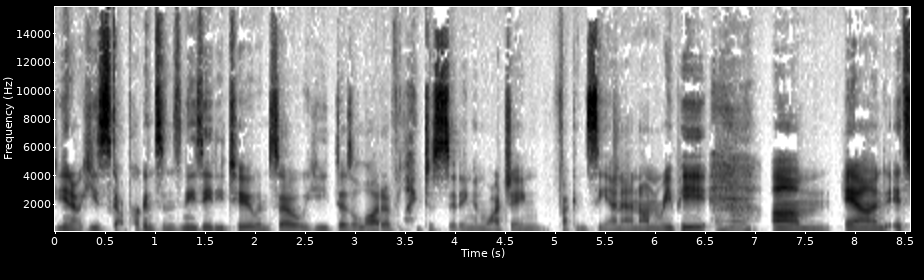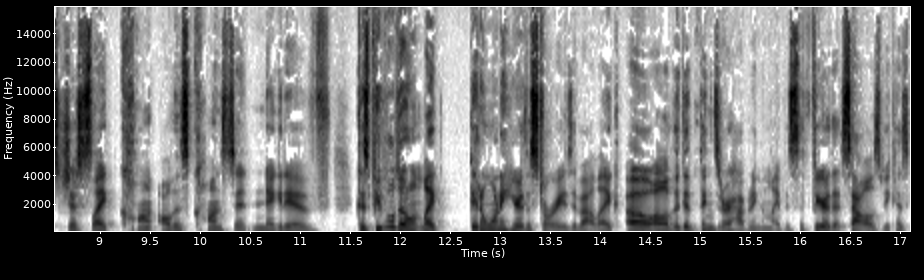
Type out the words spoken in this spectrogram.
you know, he's got Parkinson's and he's 82. And so he does a lot of like just sitting and watching fucking CNN on repeat. Mm-hmm. Um, and it's just like con- all this constant negative because people don't like they don't want to hear the stories about like oh all of the good things that are happening in life. It's the fear that sells because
